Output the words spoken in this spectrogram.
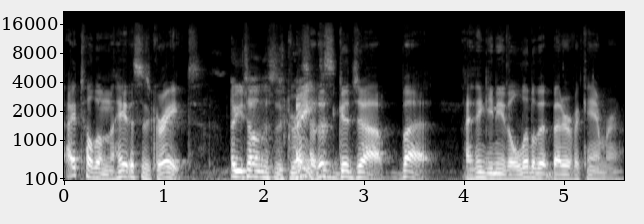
I told them, hey, this is great. Oh, you told them this is I great? said, this is a good job, but I think you need a little bit better of a camera.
